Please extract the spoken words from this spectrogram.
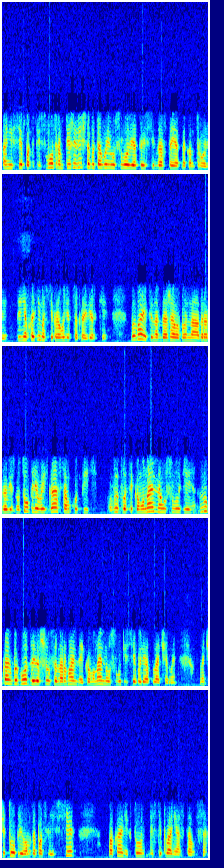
они все под присмотром. Лично-бытовые условия, то есть всегда стоят на контроле. При необходимости проводятся проверки. Бывают иногда жалобы на дороговизну топлива, газ там купить, выплаты коммунальные услуги. Ну, как бы год завершился нормально, и коммунальные услуги все были оплачены. Значит, топливом запаслись все, пока никто без тепла не остался.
